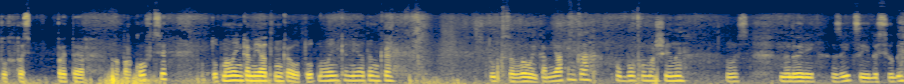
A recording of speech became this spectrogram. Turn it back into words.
тут хтось притер на парковці. Тут маленька м'ятинка, отут маленька м'ятинка. Тут велика м'ятинка по боку машини. Ось на двері звідси і до сюди.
